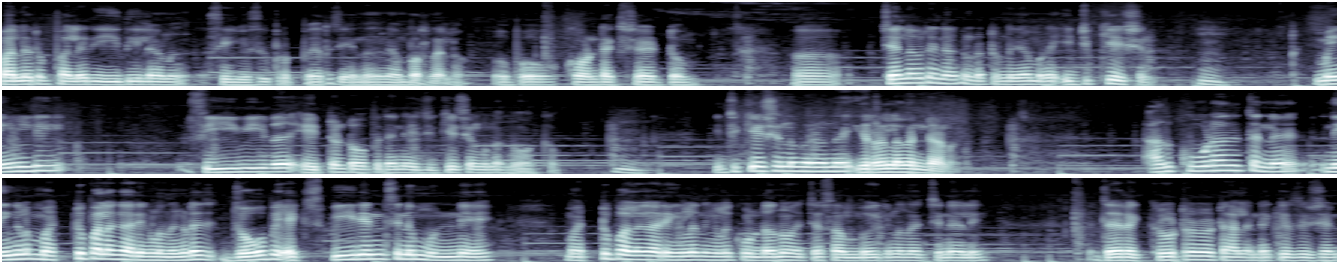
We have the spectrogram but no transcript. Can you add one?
പലരും പല രീതിയിലാണ് സി ബി എസ് പ്രിപ്പയർ ചെയ്യുന്നത് ഞാൻ പറഞ്ഞല്ലോ. ഇപ്പോൾ കോണ്ടാക്ട് ചിലവർ ഞാൻ കണ്ടിട്ടുണ്ട്. ഞാൻ പറഞ്ഞ എഡ്യൂക്കേഷൻ മെയിൻലി സി വിയുടെ ഏറ്റവും ടോപ്പിൽ തന്നെ എഡ്യൂക്കേഷൻ കൊണ്ടുവന്ന് നോക്കും. എഡ്യൂക്കേഷൻ എന്ന് പറയുന്നത് ഇറലവന്റ് ആണ്. അത് കൂടാതെ തന്നെ നിങ്ങൾ മറ്റു പല കാര്യങ്ങളും നിങ്ങളുടെ ജോബ് എക്സ്പീരിയൻസിന് മുന്നേ മറ്റു പല കാര്യങ്ങളും നിങ്ങൾ കൊണ്ടുവന്ന് വെച്ചാൽ സംഭവിക്കണമെന്ന് വെച്ച് കഴിഞ്ഞാൽ the recruiter talent acquisition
